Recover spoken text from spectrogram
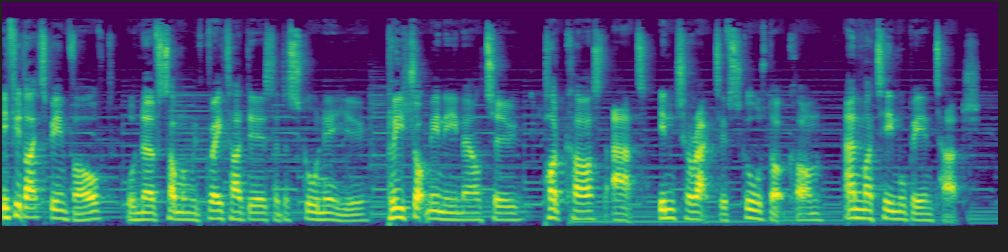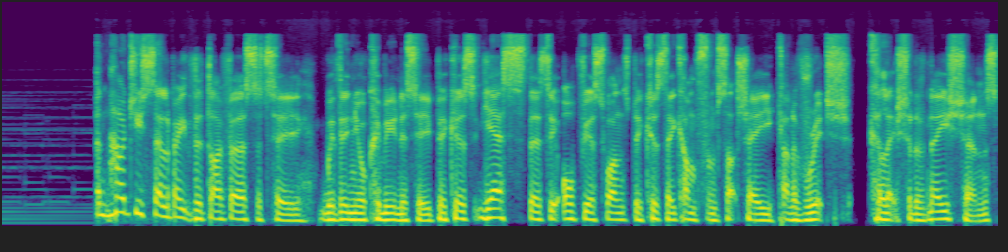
If you'd like to be involved or know of someone with great ideas at a school near you, please drop me an email to podcast at interactiveschools.com and my team will be in touch. And how do you celebrate the diversity within your community? Because, yes, there's the obvious ones because they come from such a kind of rich collection of nations.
